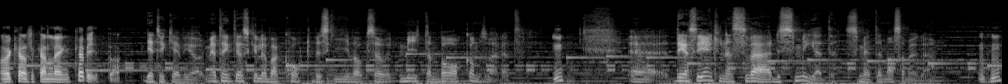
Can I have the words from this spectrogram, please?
Vi kanske kan länka dit då? Det tycker jag vi gör. Men jag tänkte jag skulle bara kort beskriva också myten bakom svärdet. Mm. Eh, det är alltså egentligen en svärdsmed som heter Masamune. Mm -hmm.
